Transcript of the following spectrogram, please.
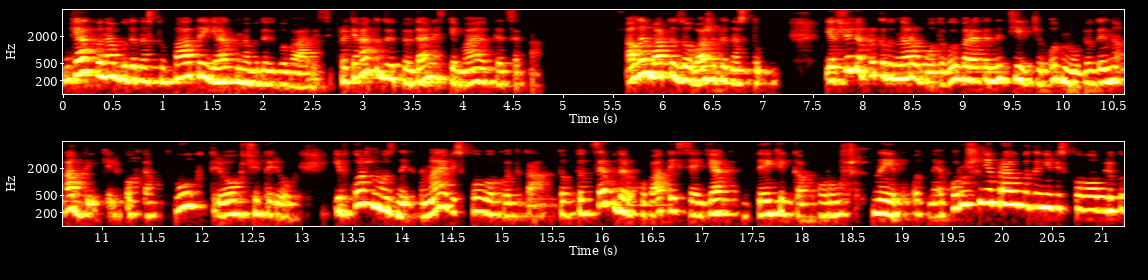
як вона буде наступати, як вона буде відбуватися? Притягати до відповідальності мають ТЦК. Але варто зауважити наступне: якщо, для прикладу, на роботу ви берете не тільки одну людину, а декількох, там двох, трьох, чотирьох, і в кожного з них немає військового квитка, тобто це буде рахуватися як декілька порушень, не як одне порушення правил ведення військового обліку,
